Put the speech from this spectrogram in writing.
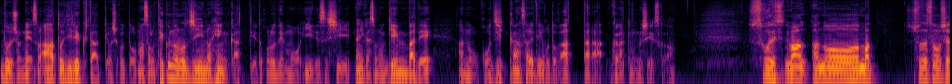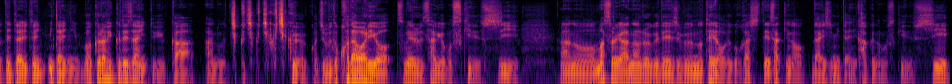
どうでしょうね。そのアートディレクターっていうお仕事、まあ、そのテクノロジーの変化っていうところでもいいですし何かその現場であのこう実感されていることがあったら伺ってもよろしいですか？そうですね。まあ、あのまあ、正田さんおっしゃっていただいたみたいに、まあ、グラフィックデザインというか、あの、チクチクチクチク、こう自分のこだわりを詰める作業も好きですし、あの、まあ、それがアナログで自分の手を動かして、さっきの大事みたいに書くのも好きですし、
